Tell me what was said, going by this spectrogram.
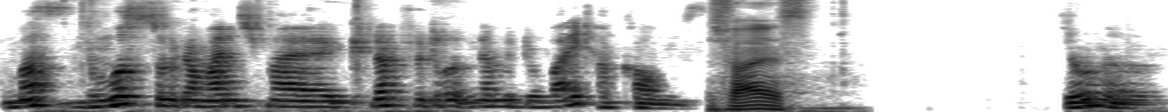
Du musst, du musst sogar manchmal Knöpfe drücken, damit du weiterkommst. Ich weiß. Junge.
